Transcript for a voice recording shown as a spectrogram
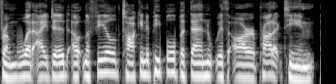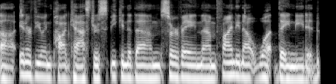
from what I did out in the field, talking to people, but then with our product team, uh, interviewing podcasters, speaking to them, surveying them, finding out what they needed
